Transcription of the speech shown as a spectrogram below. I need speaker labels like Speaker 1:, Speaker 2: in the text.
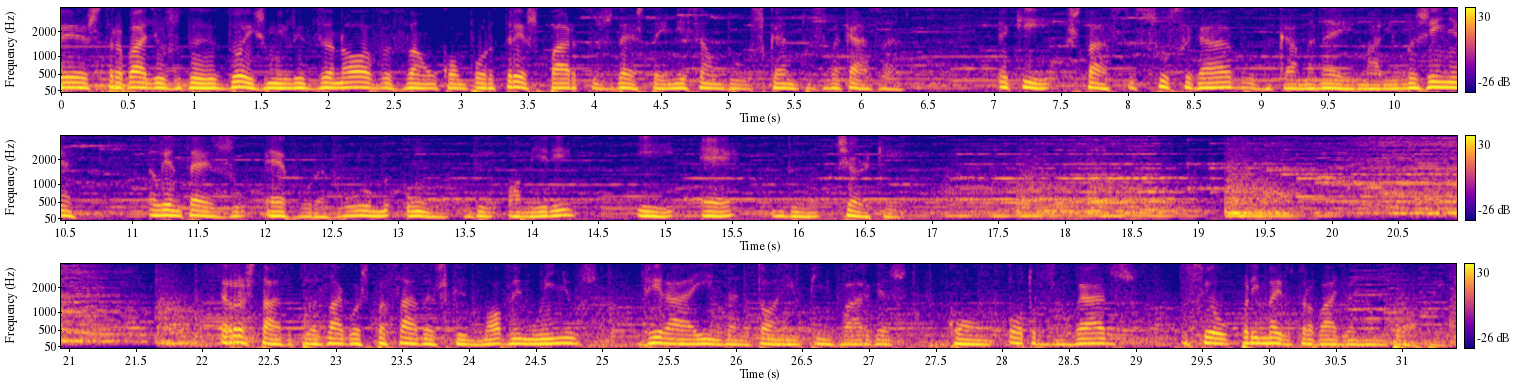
Speaker 1: três trabalhos de 2019 vão compor três partes desta emissão dos Cantos da Casa. Aqui está-se Sossegado, de Camanei Mário Lajinha, Alentejo Évora, volume 1, de Omiri e É, de Cherokee. Arrastado pelas águas passadas que movem moinhos, virá ainda António Pinho Vargas com outros lugares, o seu primeiro trabalho em nome próprio.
